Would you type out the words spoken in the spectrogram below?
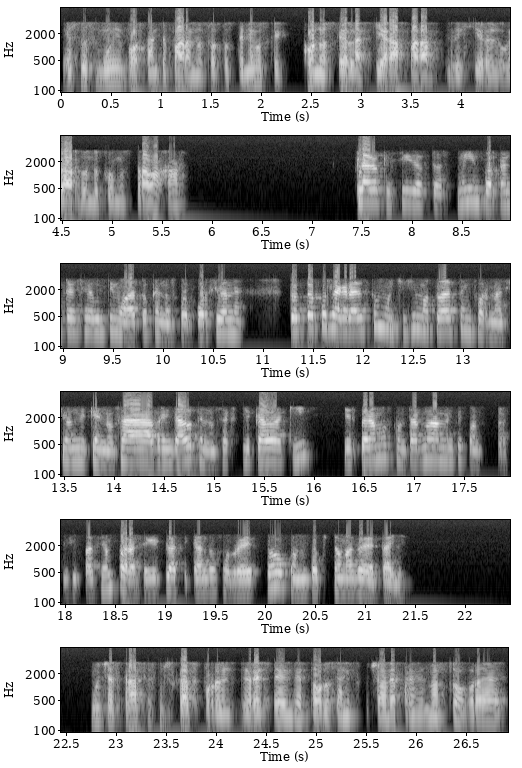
Eso es muy importante para nosotros. Tenemos que conocer la tierra para elegir el lugar donde podemos trabajar. Claro que sí, doctor. Muy importante ese último dato que nos proporciona. Doctor, pues le agradezco muchísimo toda esta información que nos ha brindado, que nos ha explicado aquí y esperamos contar nuevamente con su participación para seguir platicando sobre esto con un poquito más de detalle. Muchas gracias, muchas gracias por el interés de, todos en escuchar y aprender más sobre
